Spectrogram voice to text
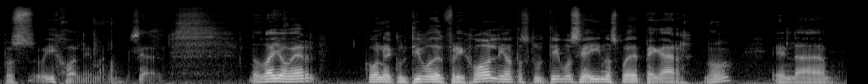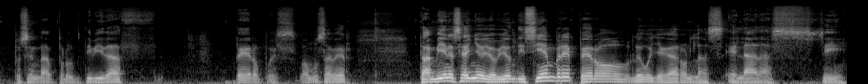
pues híjole, man, o sea, nos va a llover con el cultivo del frijol y otros cultivos y ahí nos puede pegar, ¿no? En la, pues en la productividad. Pero pues vamos a ver. También ese año llovió en diciembre, pero luego llegaron las heladas, sí.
